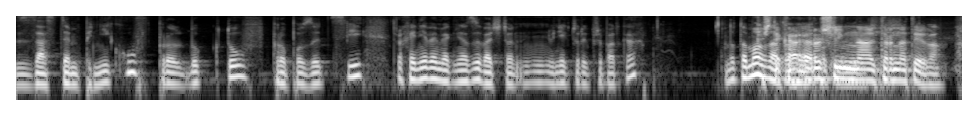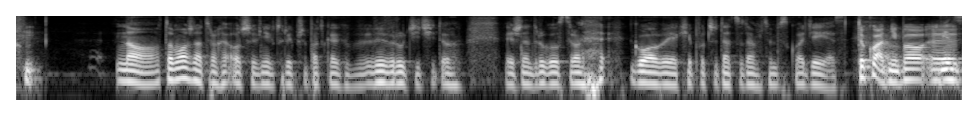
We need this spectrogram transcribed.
zastępników, produktów, propozycji. Trochę nie wiem, jak nazywać to w niektórych przypadkach. No to można. Taka roślinna alternatywa. No, to można trochę oczy w niektórych przypadkach wywrócić i to wiesz na drugą stronę głowy, jak się poczyta, co tam w tym składzie jest. Dokładnie, bo e, Więc...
